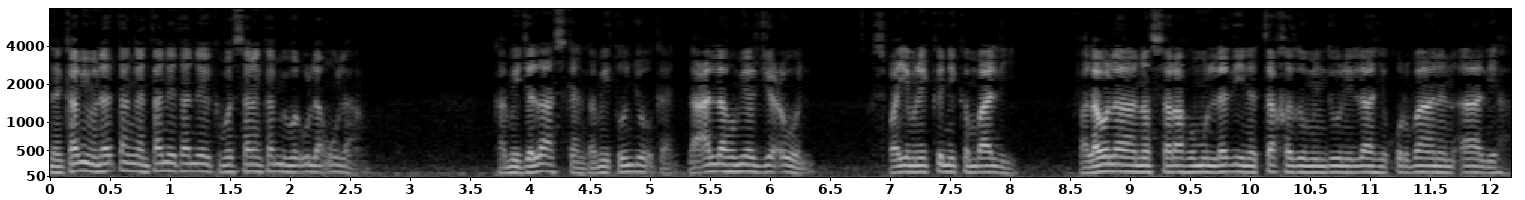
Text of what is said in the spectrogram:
dan kami mendatangkan tanda-tanda kebesaran kami berulang-ulang. Kami jelaskan, kami tunjukkan la'allahum yarji'un supaya mereka ni kembali Falaula nasarahumul ladzina takhadhu min dunillahi qurbanan aliha.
